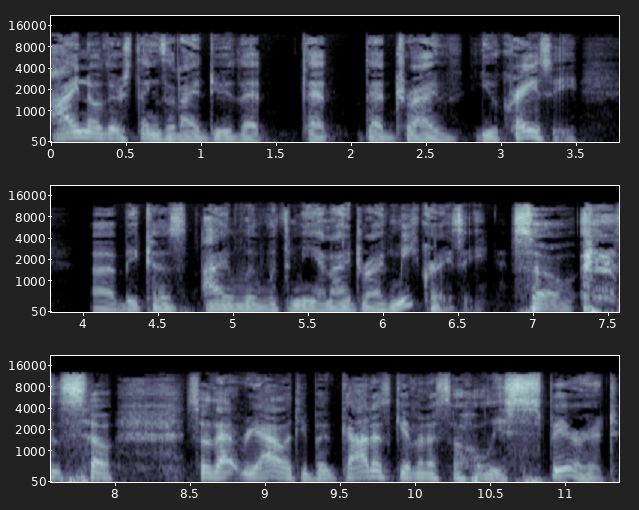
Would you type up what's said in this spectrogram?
I know there's things that I do that that that drive you crazy uh, because I live with me and I drive me crazy. So, so, so that reality. But God has given us the Holy Spirit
